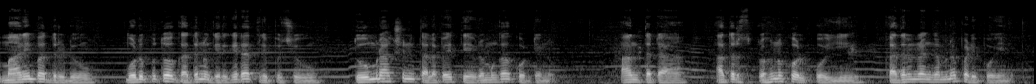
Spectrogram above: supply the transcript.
మాణిభద్రుడు ఒడుపుతో గదను గిరిగిరా త్రిపుచు ధూమ్రాక్షుని తలపై తీవ్రముగా కొట్టెను. అంతటా అతడు స్పృహను కోల్పోయి కథన రంగమున పడిపోయాను.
